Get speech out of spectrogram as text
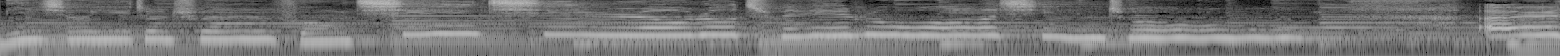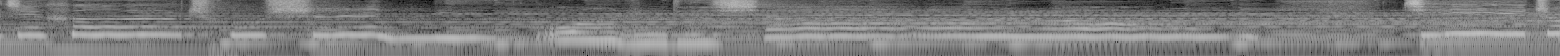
你像一阵春风，轻轻柔柔吹入我心中。而今何处是你往日的笑容？记忆中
